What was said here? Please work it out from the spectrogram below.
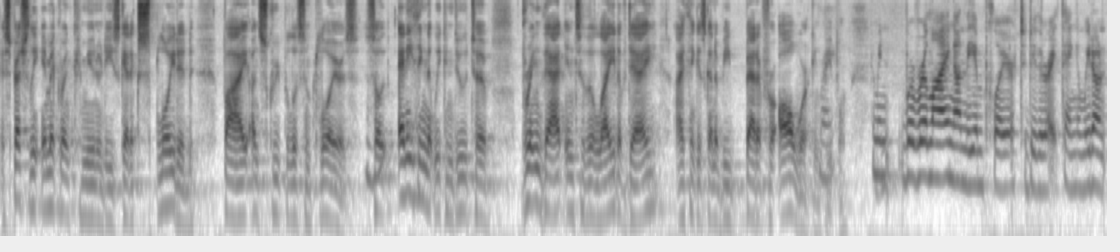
especially immigrant communities, get exploited by unscrupulous employers. So mm-hmm. anything that we can do to bring that into the light of day, I think is going to be better for all working people. I mean, we're relying on the employer to do the right thing, and we don't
